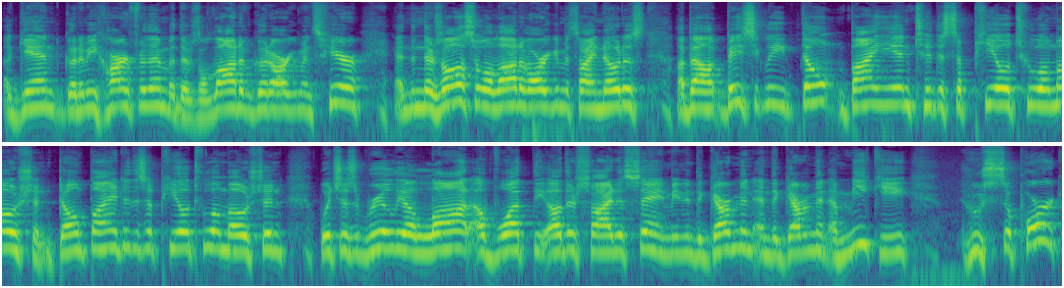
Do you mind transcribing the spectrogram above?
Again, going to be hard for them, but there's a lot of good arguments here. And then there's also a lot of arguments I noticed about basically don't buy into this appeal to emotion. Don't buy into this appeal to emotion, which is really a lot of what the other side is saying, meaning the government and the government amici who support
